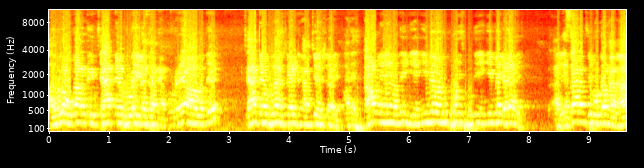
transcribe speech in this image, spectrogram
அது உள்ள உட்கார்றதுக்கு சேர் டேபிள் கூட இல்ல சார் உடனே அவர் வந்து சேர் டேபிள்லாம் ஸ்டேட்டுக்கு அனுப்பிச்சு வச்சாரு அது காவல் நிலையம் வந்து இங்க எங்கேயுமே வந்து போலீஸ் பத்தி எங்கேயுமே கிடையாது. எஸ்ஆர்எம்சி கூட்டம்னாக்கா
